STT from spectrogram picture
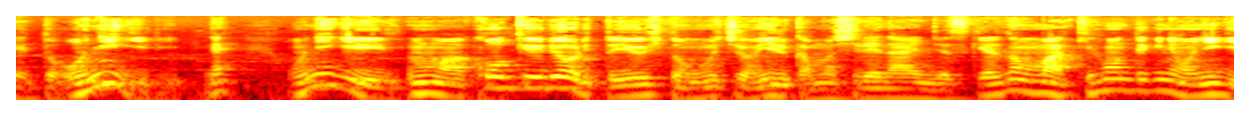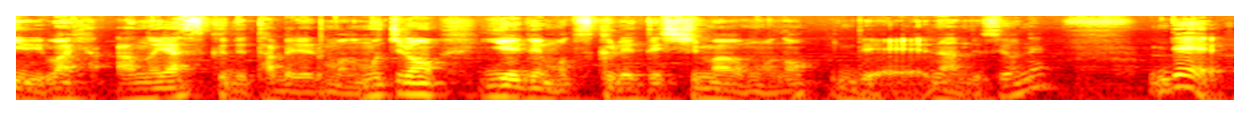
えっと、おにぎりね。おにぎり、まあ、高級料理という人ももちろんいるかもしれないんですけれども、まあ、基本的におにぎりは、あの、安くで食べれるもの。もちろん、家でも作れてしまうもので、なんですよね。で、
